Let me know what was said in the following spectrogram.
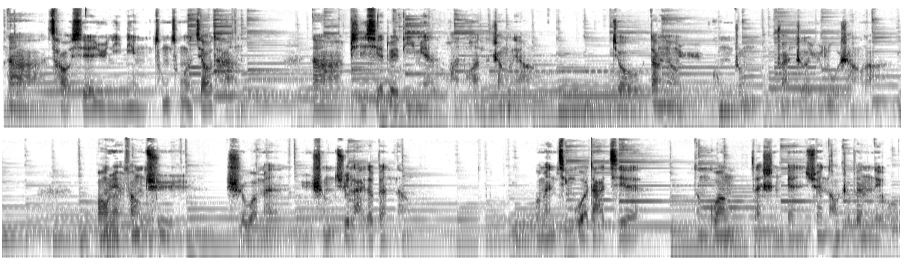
那草鞋与泥泞匆匆的交谈，那皮鞋对地面缓缓的丈量，就荡漾于空中，转折于路上了。往远方去，是我们与生俱来的本能。我们经过大街，灯光在身边喧闹着奔流。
